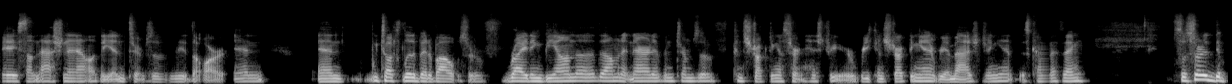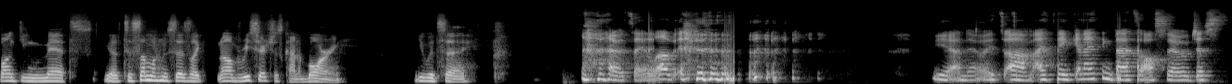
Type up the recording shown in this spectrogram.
based on nationality in terms of the, the art. And, and we talked a little bit about sort of writing beyond the dominant narrative in terms of constructing a certain history or reconstructing it, reimagining it, this kind of thing so sort of debunking myths you know to someone who says like no research is kind of boring you would say. I would say i love it. Yeah no it's um i think and i think that's also just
